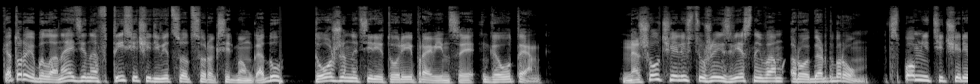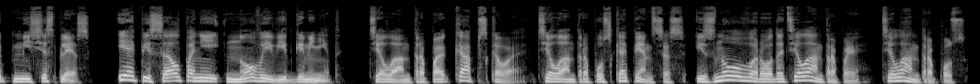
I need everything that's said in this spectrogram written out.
которая была найдена в 1947 году тоже на территории провинции Гаутенг. Нашел челюсть уже известный вам Роберт Брум, вспомните череп миссис Плес, и описал по ней новый вид гоминид — телантропа капского, телантропус капенсис, из нового рода телантропы, телантропус.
